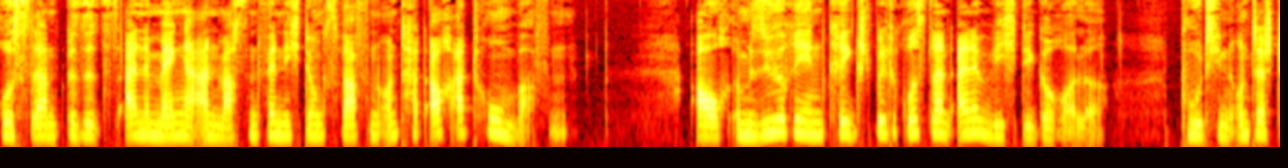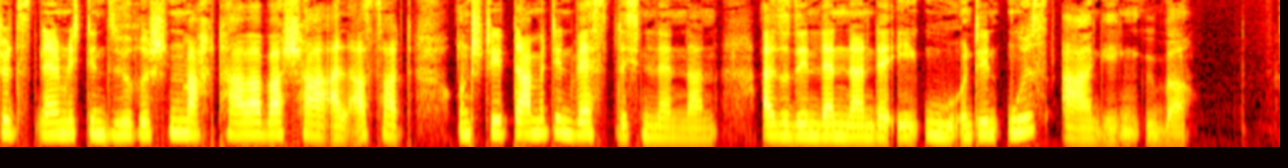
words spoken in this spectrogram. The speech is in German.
Russland besitzt eine Menge an Massenvernichtungswaffen und hat auch Atomwaffen. Auch im Syrienkrieg spielt Russland eine wichtige Rolle. Putin unterstützt nämlich den syrischen Machthaber Bashar al-Assad und steht damit den westlichen Ländern, also den Ländern der EU und den USA gegenüber.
